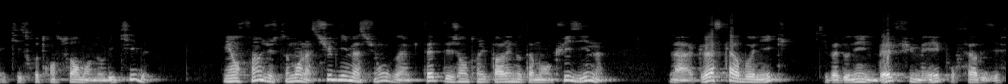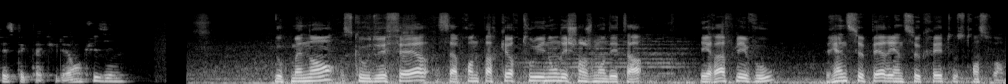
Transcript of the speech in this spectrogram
et qui se retransforme en eau liquide. Et enfin, justement, la sublimation, vous avez peut-être déjà entendu parler notamment en cuisine, la glace carbonique qui va donner une belle fumée pour faire des effets spectaculaires en cuisine. Donc maintenant, ce que vous devez faire, c'est apprendre par cœur tous les noms des changements d'état. Et rappelez-vous, rien ne se perd, rien ne se crée, tout se transforme.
